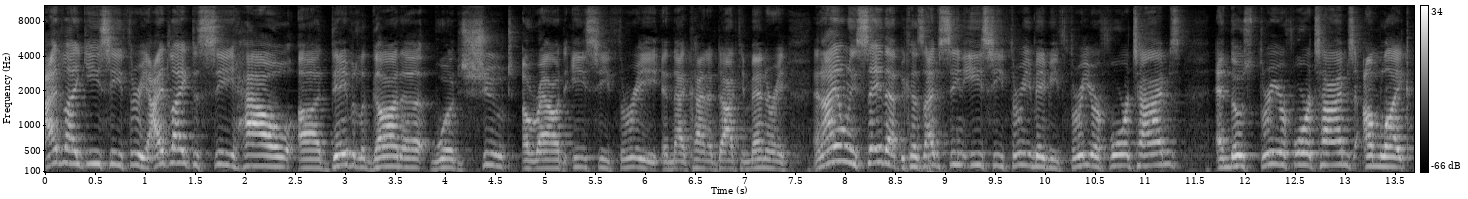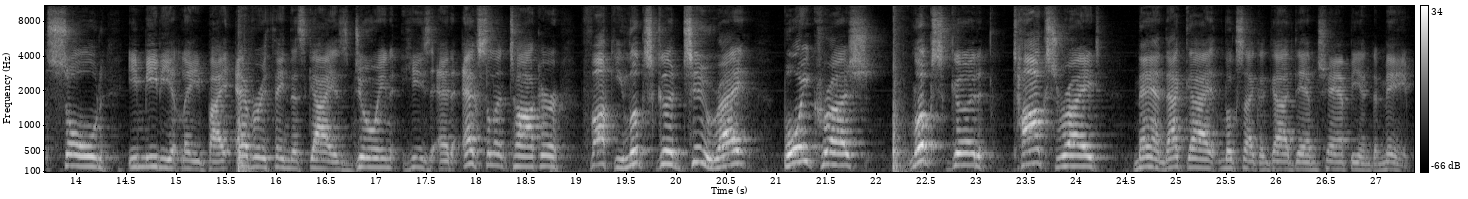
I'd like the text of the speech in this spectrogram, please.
I'd like EC3. I'd like to see how uh, David Lagana would shoot around EC3 in that kind of documentary. And I only say that because I've seen EC3 maybe three or four times. And those three or four times, I'm like sold immediately by everything this guy is doing. He's an excellent talker. Fuck, he looks good too, right? Boy crush, looks good, talks right. Man, that guy looks like a goddamn champion to me.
